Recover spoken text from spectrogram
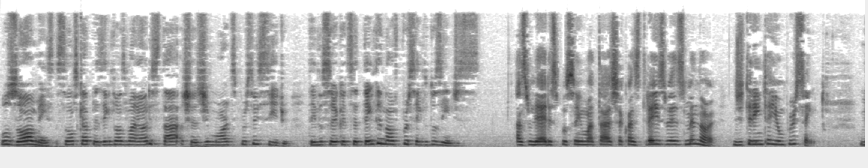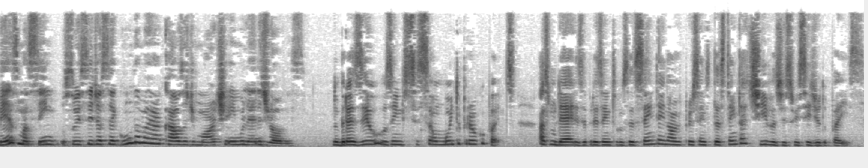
Os homens são os que apresentam as maiores taxas de mortes por suicídio, tendo cerca de 79% dos índices. As mulheres possuem uma taxa quase três vezes menor, de 31%. Mesmo assim, o suicídio é a segunda maior causa de morte em mulheres jovens. No Brasil, os índices são muito preocupantes. As mulheres representam 69% das tentativas de suicídio do país.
